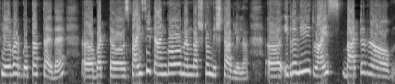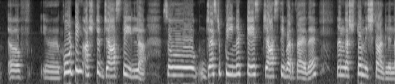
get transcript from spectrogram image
ಫ್ಲೇವರ್ ಗೊತ್ತಾಗ್ತಾ ಇದೆ. ಬಟ್ ಸ್ಪೈಸಿ ಟ್ಯಾಂಗೋ ನನ್ಗೆ ಅಷ್ಟೊಂದು ಇಷ್ಟ ಆಗಲಿಲ್ಲ. ಇದರಲ್ಲಿ ರೈಸ್ ಬ್ಯಾಟರ್ ಕೋಟಿಂಗ್ ಅಷ್ಟು ಜಾಸ್ತಿ ಇಲ್ಲ. ಸೊ ಜಸ್ಟ್ ಪೀನಟ್ ಟೇಸ್ಟ್ ಜಾಸ್ತಿ ಬರ್ತಾ ಇದೆ. ನನ್ಗೆ ಅಷ್ಟೊಂದು ಇಷ್ಟ ಆಗಲಿಲ್ಲ.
